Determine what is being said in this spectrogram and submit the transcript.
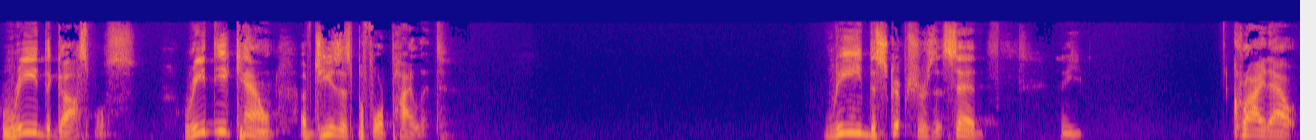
Read the gospels. Read the account of Jesus before Pilate. Read the scriptures that said, he cried out,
